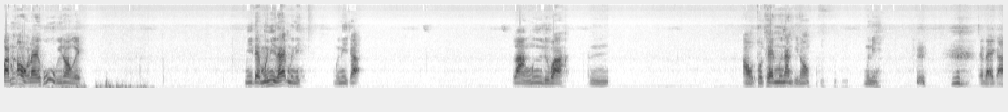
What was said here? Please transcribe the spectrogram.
บัดมันออกอะไรฮู้พี่น้องเอ้ยมีแต่มือนี้แหละมือนี้มือนี้จะล้างมือหรือว่าอัน เอาทดแทนมื้อนั้นพี่น้องมื้อนี้จังใดก็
